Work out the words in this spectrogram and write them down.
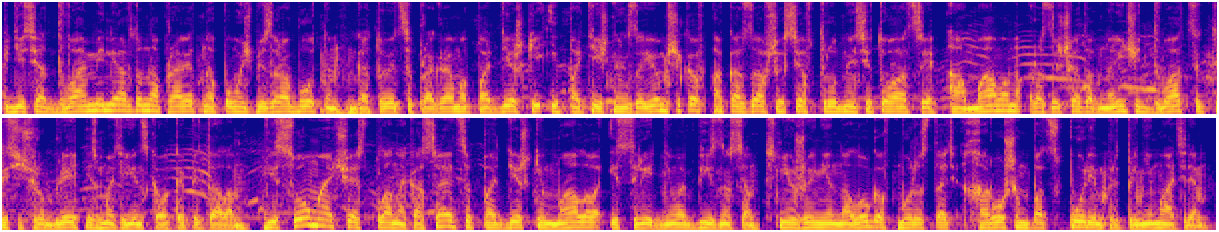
52 миллиарда направят на помощь безработным. Готовится программа поддержки ипотечных заемщиков, оказавшихся в трудной ситуации. А мамам разрешат обналичить 20 тысяч рублей из материнского капитала. Весомая часть плана касается поддержки малого и среднего бизнеса. Снижение налогов может стать хорошим подспорьем предпринимателям.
